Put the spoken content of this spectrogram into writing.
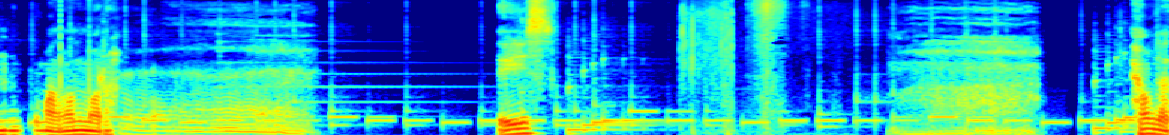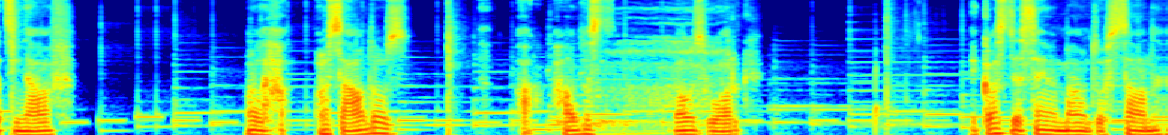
Mm, Come on, one more. Please. Hope that's enough. Well, how, how does how does those work? They cost the same amount of sun.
